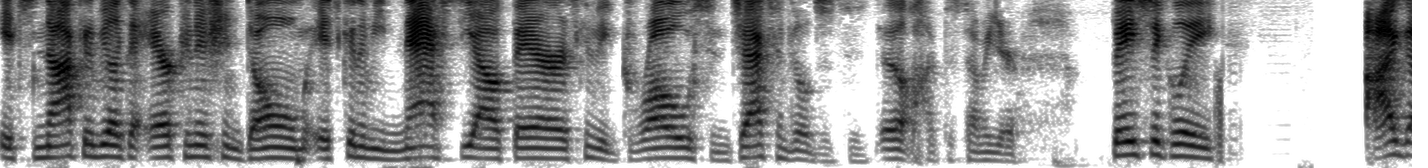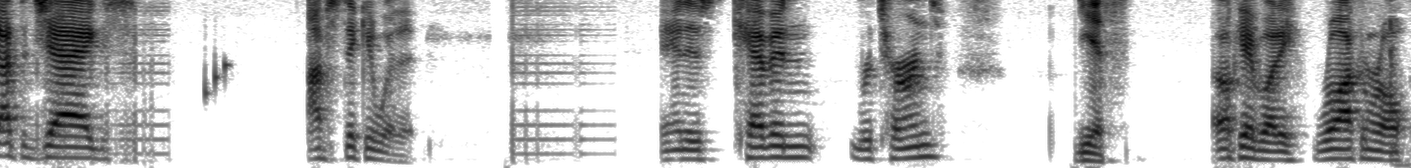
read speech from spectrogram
it's not going to be like the air conditioned dome. It's going to be nasty out there. It's going to be gross. And Jacksonville just is ugh at this time of year. Basically, I got the Jags. I'm sticking with it. And is Kevin returned? Yes. Okay, buddy. Rock and roll.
